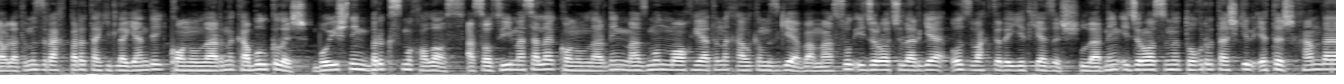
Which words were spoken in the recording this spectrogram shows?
Davlatimiz rahbari ta'kidlagandek qonunlarni qabul qilish bu ishning bir qismi xolos. Asosiy masala qonunlarning mazmun mohiyatini xalqimizga va mas'ul ijrochilarga o'z vaqtida yetkazish. Ularning ijrosini to'g'ri tashkil etish hamda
